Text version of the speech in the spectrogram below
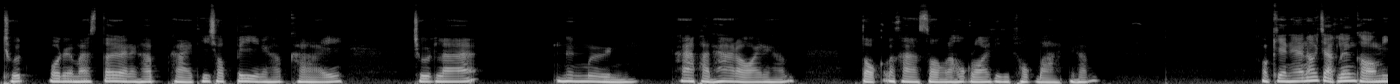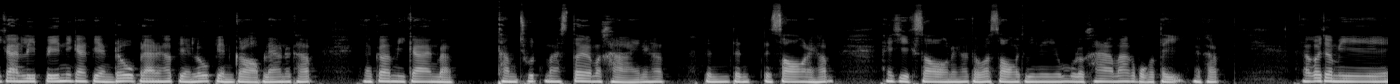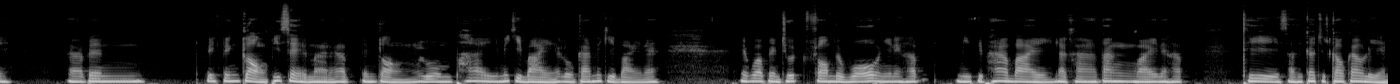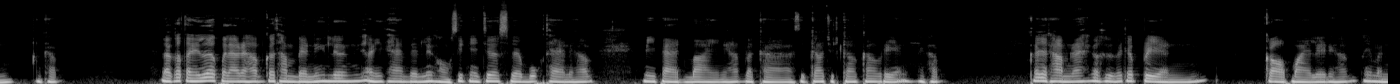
ชุด Modern Master นะครับ ขายที่ s h อ p e e นะครับ ขายชุดละ 15,500 นะครับ ตกราคาซองละ646 บาทนะครับ โอเคนะฮะนอกจากเรื่องของมีการ reprint มีการเปลี่ยนรูปแล้วนะครับ เปลี่ยนรูปเปลี่ยนกรอบแล้วนะครับ แล้วก็มีการแบบทำชุด Master มาขายนะครับ เป็นเป็นเป็นซองนะครับ ให้ฉีกซองนะครับ แต่ว่าซองจะมีมูลค่ามากกว่าปกตินะครับ แล้วก็จะมีเป็น เป็นกล่องพิเศษมานะครับ เป็นกล่องรวมไพ่ไม่กี่ใบนะรวมการ์ดไม่กี่ใบนะเรียกว่าเป็นชุด from the wall อย่างนี้นะครับ มี 15 ใบราคาตั้งไว้นะครับ ที่ 39.99 เหรียญนนะครับ แล้วก็ตอนนี้เลิกไปแล้วนะครับ ก็ทำเป็นเรื่องอันนี้แทนเป็นเรื่องของ signature spell book แทนนะครับ มี 8 ใบนะครับ ราคา 19.99 เหรียญนนะครับ ก็จะทำนะก็คือก็จะเปลี่ยนกรอบใหม่เลยนะครับ ให้มัน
